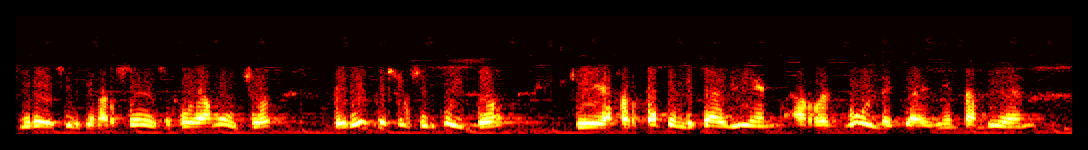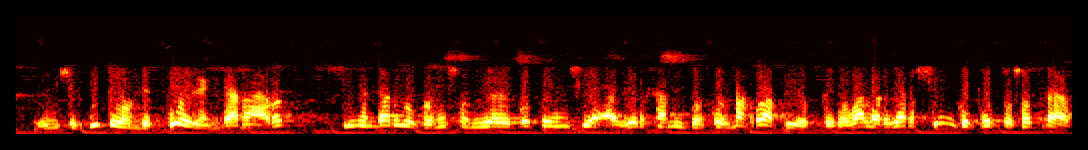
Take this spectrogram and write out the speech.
Quiere decir que Mercedes se juega mucho, pero este es un circuito que a Verstappen le cae bien, a Red Bull le cae bien también, es un circuito donde pueden ganar, sin embargo, con esa unidad de potencia, ayer Hamilton fue más rápido, pero va a largar cinco puestos atrás.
